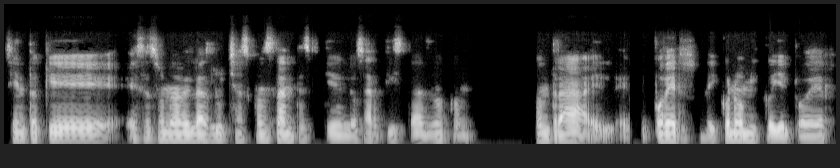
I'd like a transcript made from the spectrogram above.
Siento que esa es una de las luchas constantes que tienen los artistas, ¿no? Con, contra el, poder económico y el poder,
